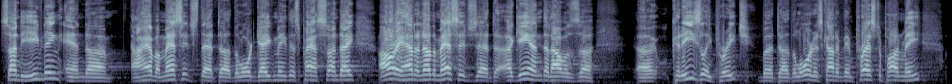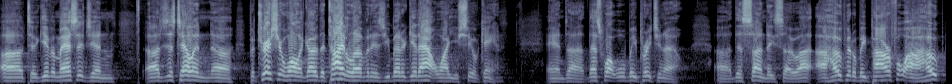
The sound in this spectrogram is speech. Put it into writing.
Sunday evening. And uh, I have a message that uh, the Lord gave me this past Sunday. I already had another message that, uh, again, that I was uh, uh, could easily preach, but the Lord has kind of impressed upon me to give a message. And I was just telling Patricia a while ago, the title of it is "You Better Get Out While You Still Can," and that's what we'll be preaching out. Uh, this Sunday. So I, I, hope it'll be powerful. I hope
